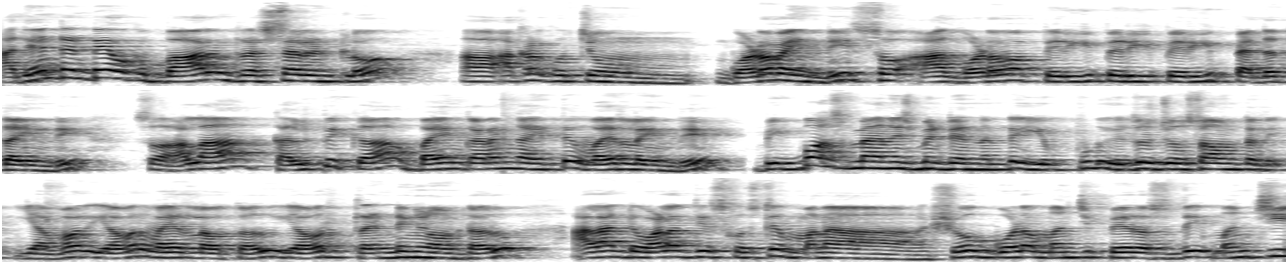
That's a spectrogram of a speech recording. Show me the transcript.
అదేంటంటే ఒక బార్ అండ్ రెస్టారెంట్లో అక్కడ కొంచెం గొడవ అయింది సో ఆ గొడవ పెరిగి పెరిగి పెరిగి పెద్దదైంది. సో అలా కల్పిక భయంకరంగా అయితే వైరల్ అయింది బిగ్ బాస్ మేనేజ్మెంట్ ఏంటంటే ఎప్పుడు ఎదురు చూస్తూ ఉంటుంది. ఎవరు ఎవరు వైరల్ అవుతారు ఎవరు ట్రెండింగ్లో ఉంటారు అలాంటి వాళ్ళని తీసుకొస్తే మన షోకి కూడా మంచి పేరు వస్తుంది మంచి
